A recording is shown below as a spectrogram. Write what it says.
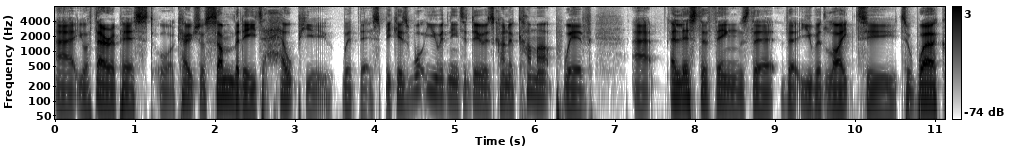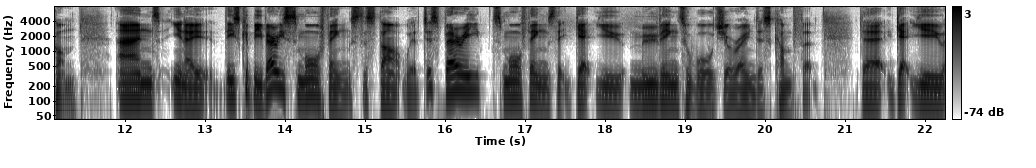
uh, your therapist or a coach or somebody to help you with this, because what you would need to do is kind of come up with uh, a list of things that that you would like to to work on. And, you know, these could be very small things to start with, just very small things that get you moving towards your own discomfort that get you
